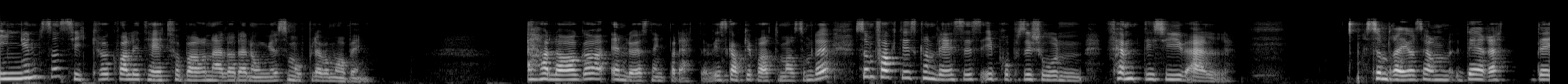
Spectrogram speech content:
ingen som sikrer kvalitet for barnet eller den unge som opplever mobbing. Jeg har laga en løsning på dette, vi skal ikke prate mer om det, som faktisk kan leses i proposisjonen 57 L, som dreier seg om det rett det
